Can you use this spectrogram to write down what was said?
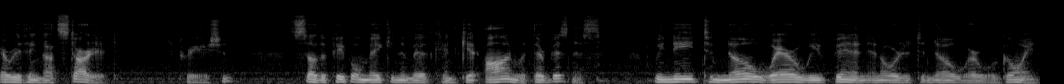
everything got started, creation, so the people making the myth can get on with their business. We need to know where we've been in order to know where we're going.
